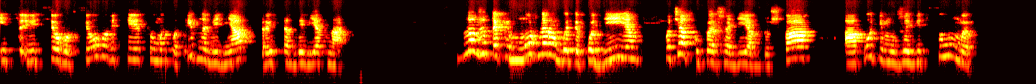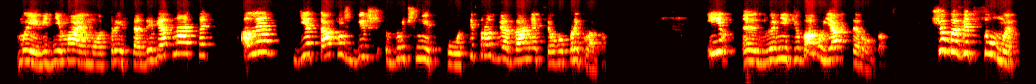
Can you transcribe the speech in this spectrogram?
і від цього всього, від цієї суми, потрібно відняти 319. Знову ж таки, можна робити по діям. Спочатку перша дія в дужках, а потім уже від суми ми віднімаємо 319, але є також більш зручний спосіб розв'язання цього прикладу. І е, зверніть увагу, як це робимо. Щоб від суми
